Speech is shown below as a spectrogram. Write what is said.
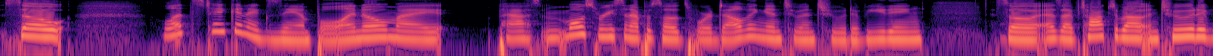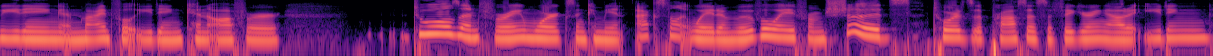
So, Let's take an example. I know my past most recent episodes were delving into intuitive eating. So, as I've talked about, intuitive eating and mindful eating can offer tools and frameworks and can be an excellent way to move away from shoulds towards the process of figuring out an eating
